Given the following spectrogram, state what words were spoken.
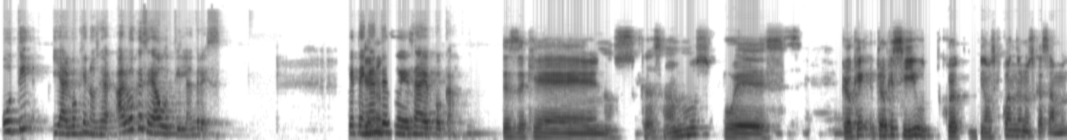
útil y algo que no sea, algo que sea útil, Andrés? Que tengan desde esa época. Desde que nos casamos, pues creo que, creo que sí, digamos que cuando nos casamos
